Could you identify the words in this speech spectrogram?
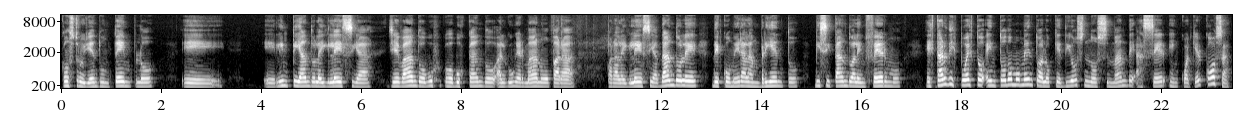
construyendo un templo, eh, eh, limpiando la iglesia, llevando o buscando algún hermano para, para la iglesia, dándole de comer al hambriento, visitando al enfermo, estar dispuesto en todo momento a lo que Dios nos mande hacer en cualquier cosa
